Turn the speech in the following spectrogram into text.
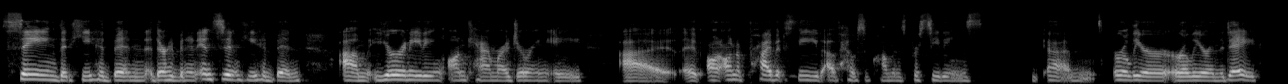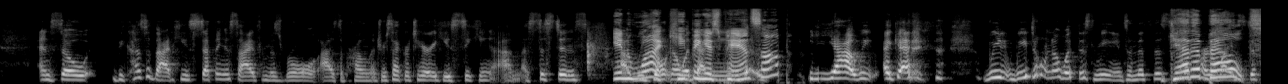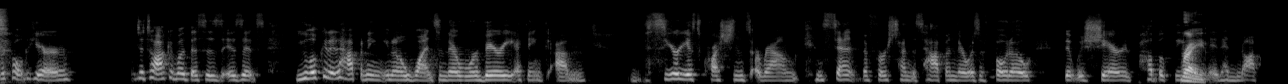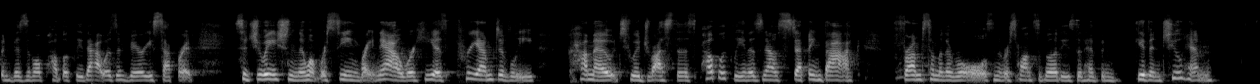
saying that he had been there had been an incident he had been um, urinating on camera during a uh, on, a private feed of house of commons proceedings um, earlier earlier in the day and so because of that, he's stepping aside from his role as the parliamentary secretary. He's seeking um, assistance. In uh, what? Keeping what his means. pants up? Yeah, we again, we we don't know what this means, and this this get a belt. Difficult here to talk about this is is it's you look at it happening, you know, once, and there were very, I think, um, serious questions around consent the first time this happened. There was a photo that was shared publicly right. it had not been visible publicly. That was a very separate situation than what we're seeing right now, where he has preemptively come out to address this publicly and is now stepping back from some of the roles and the responsibilities that have been given to him.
